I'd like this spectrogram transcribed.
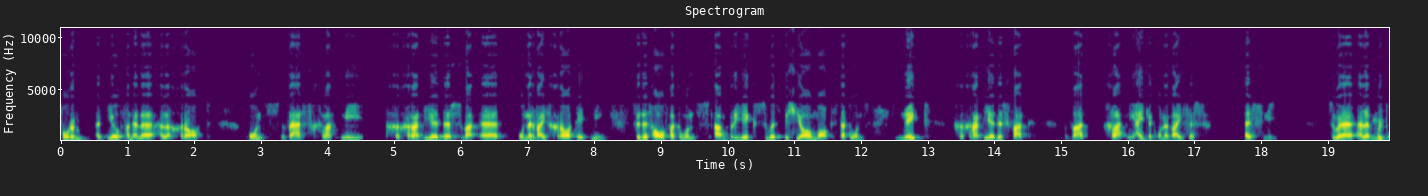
vorm 'n deel van hulle hulle graad. Ons werf glad nie gegradeerdes wat 'n onderwysgraad het nie. So dis half wat ons um, projek so spesiaal maak is dat ons net gegradeerdes vat wat glad nie eintlik onderwysers is nie. So hulle moet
